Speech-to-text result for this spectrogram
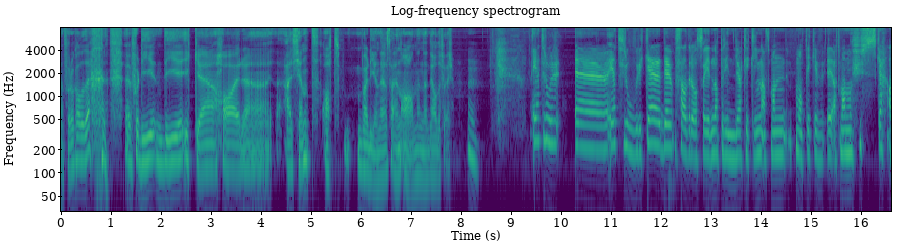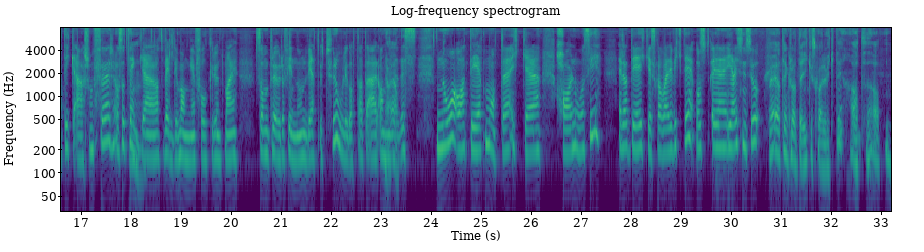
for å kalle det det. Fordi de ikke har erkjent at verdien deres er en annen enn det de hadde før. Mm. Jeg tror eh, jeg tror ikke, det sa dere også i den opprinnelige artikkelen, at man, at man må huske at det ikke er som før. Og så tenker mm. jeg at veldig mange folk rundt meg som prøver å finne noen, vet utrolig godt at det er annerledes ja, ja. nå, og at det på en måte ikke har noe å si. Eller at det ikke skal være viktig. Og eh, jeg syns jo Jeg tenker at det ikke skal være viktig. At, at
